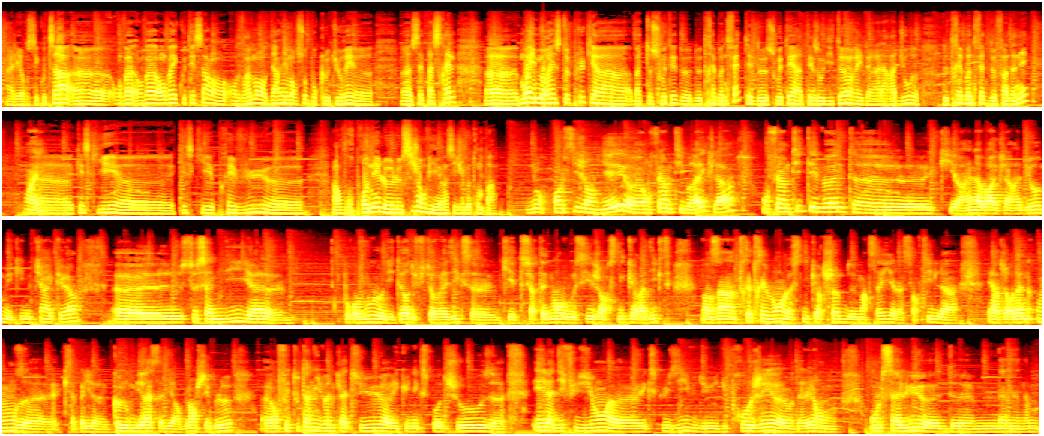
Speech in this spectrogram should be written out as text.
Allez, on s'écoute ça. Euh, on va, on va, on va écouter ça en, en- vraiment en dernier morceau pour clôturer euh, euh, cette passerelle. Euh, moi, il me reste plus qu'à bah, te souhaiter de, de très bonnes fêtes et de souhaiter à tes auditeurs et de- à la radio de très bonnes fêtes de fin d'année. Ouais. Euh, qu'est-ce qui est, euh, qu'est-ce qui est prévu euh, Alors, vous reprenez le, le 6 janvier, hein, si je me trompe pas. Nous, on reprend le 6 janvier, euh, on fait un petit break là, on fait un petit event euh, qui a rien à voir avec la radio, mais qui nous tient à cœur. Euh, ce samedi, il y a, euh, pour vous, auditeurs du Future Basics, euh, qui êtes certainement vous aussi genre sneaker addict, dans un très très bon euh, sneaker shop de Marseille à la sortie de la Air Jordan 11 euh, qui s'appelle Columbia, c'est-à-dire blanche et bleue. On fait tout un event là-dessus avec une expo de shoes euh, et la diffusion exclusive du, projet. D'ailleurs, on, on le salue de- d'un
